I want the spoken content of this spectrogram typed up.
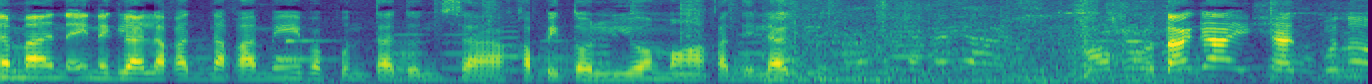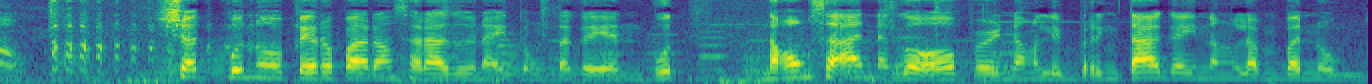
naman ay naglalakad na kami papunta dun sa Kapitolyo mga kadilag. Matagay, shot puno. Shot puno pero parang sarado na itong Tagayan Boot na kung saan nag-o-offer ng libreng tagay ng lambanog.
